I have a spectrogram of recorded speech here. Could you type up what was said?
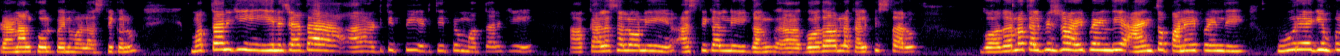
ప్రాణాలు కోల్పోయిన వాళ్ళ అస్థికలు. మొత్తానికి ఈయన చేత అటు తిప్పి ఇటు తిప్పి మొత్తానికి ఆ కలసలోని అస్థికల్ని గంగ గోదావరిలో కల్పిస్తారు. గోదావరిలో కల్పించడం అయిపోయింది ఆయనతో పని అయిపోయింది ఊరేగింపు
